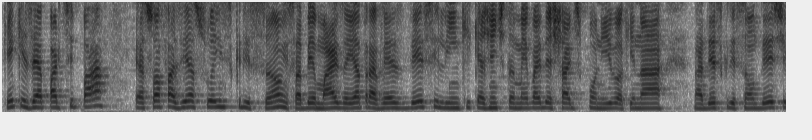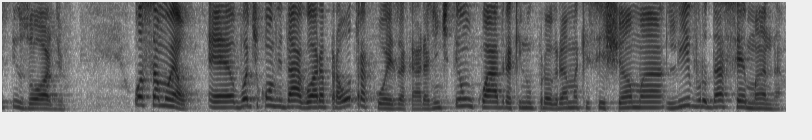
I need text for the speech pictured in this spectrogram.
Quem quiser participar é só fazer a sua inscrição e saber mais aí através desse link que a gente também vai deixar disponível aqui na, na descrição deste episódio. Ô Samuel, é, eu vou te convidar agora para outra coisa, cara. A gente tem um quadro aqui no programa que se chama Livro da Semana.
